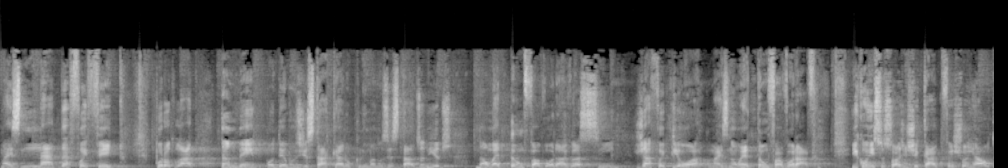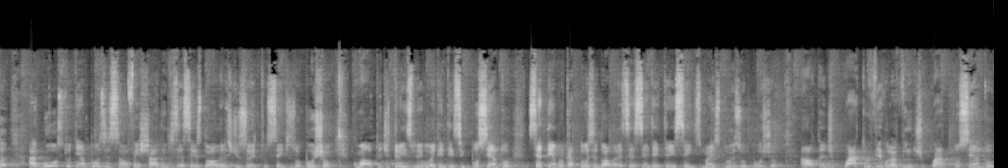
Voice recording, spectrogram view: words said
mas nada foi feito. Por outro lado, também podemos destacar o clima nos Estados Unidos. Não é tão favorável assim, já foi pior, mas não é tão favorável. E com isso, soja em Chicago fechou em alta. Agosto tem a posição fechada em 16 dólares 18 centes o bushel, com alta de 3,85%. Setembro, 14 dólares 63 centes mais 2 o bushel, alta de 4,24%.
